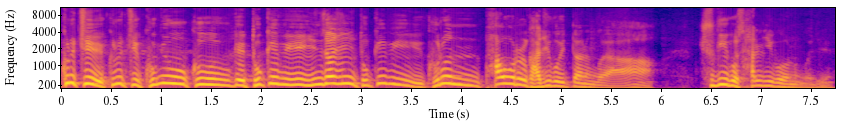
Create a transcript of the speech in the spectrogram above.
그렇지, 그렇지. 금유, 그게 도깨비, 인사신이 도깨비 그런 파워를 가지고 있다는 거야. 죽이고 살리고 하는 거지.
